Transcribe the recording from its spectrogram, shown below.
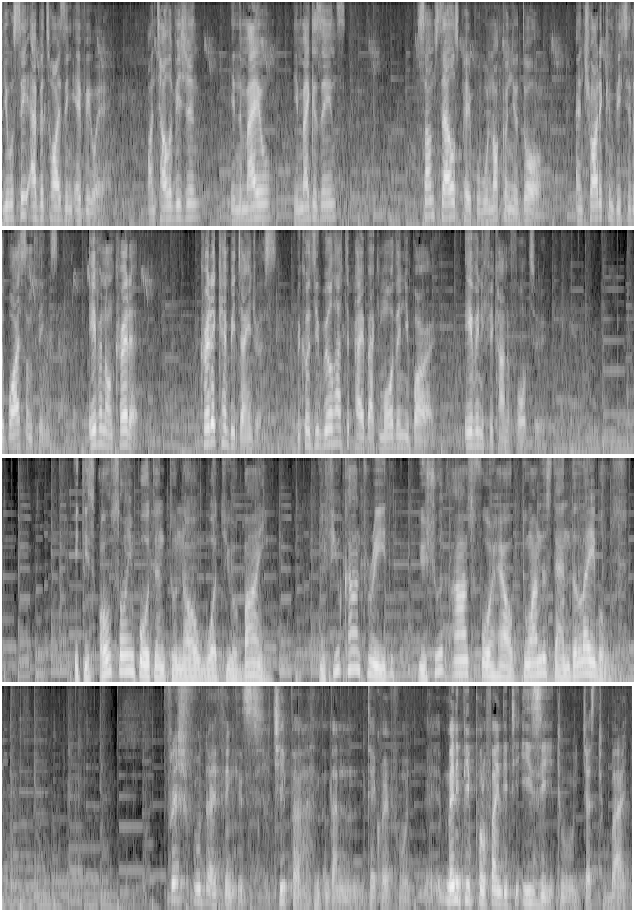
You will see advertising everywhere, on television, in the mail, in magazines. Some salespeople will knock on your door and try to convince you to buy some things, even on credit. Credit can be dangerous because you will have to pay back more than you borrow, even if you can't afford to. It is also important to know what you are buying. If you can't read, you should ask for help to understand the labels. Fresh food, I think, is cheaper than takeaway food. Many people find it easy to just to buy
